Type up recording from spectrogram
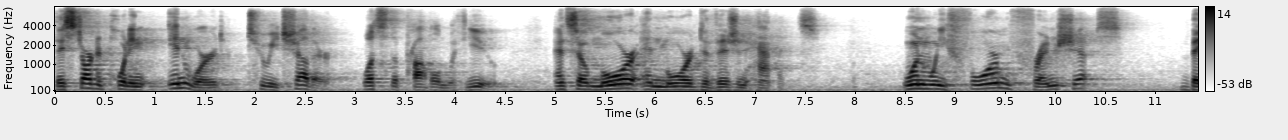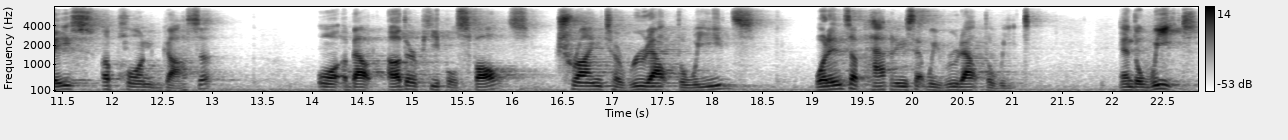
they started pointing inward to each other. What's the problem with you? And so more and more division happens. When we form friendships based upon gossip or about other people's faults, trying to root out the weeds, what ends up happening is that we root out the wheat. And the wheat,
